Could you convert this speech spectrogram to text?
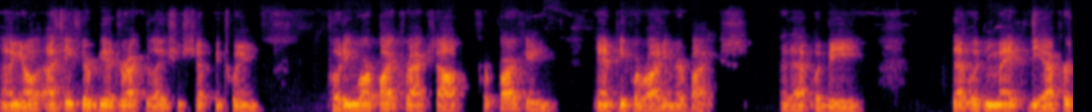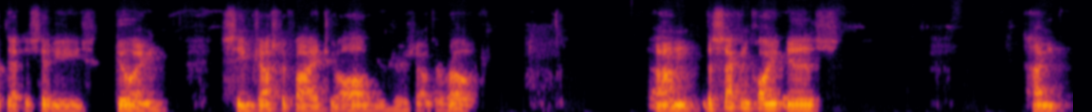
And, you know, I think there'd be a direct relationship between putting more bike racks out for parking and people riding their bikes. And that would be, that would make the effort that the city's doing seem justified to all users of the road. Um, the second point is I'm,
